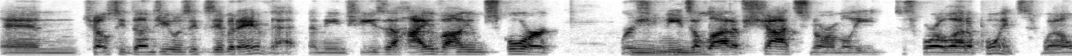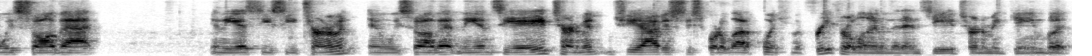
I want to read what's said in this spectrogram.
And Chelsea Dungee was exhibit A of that. I mean, she's a high volume scorer where mm-hmm. she needs a mm-hmm. lot of shots normally to score a lot of points. Well, we saw that in the SEC tournament, and we saw that in the NCAA tournament. And she obviously scored a lot of points from the free throw line in that NCAA tournament game. But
